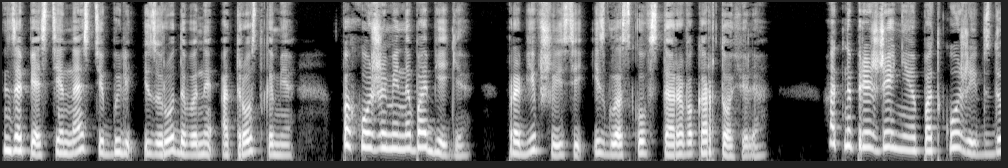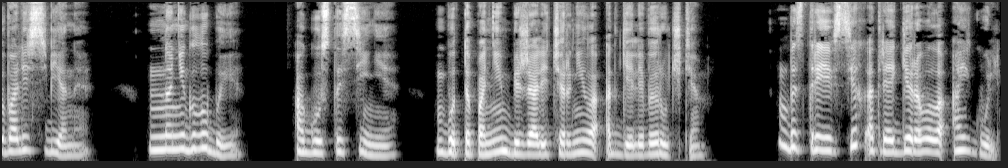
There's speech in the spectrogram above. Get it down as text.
Запястья Насти были изуродованы отростками, похожими на побеги, пробившиеся из глазков старого картофеля. От напряжения под кожей вздувались вены, но не голубые, а густо-синие, будто по ним бежали чернила от гелевой ручки. Быстрее всех отреагировала Айгуль.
